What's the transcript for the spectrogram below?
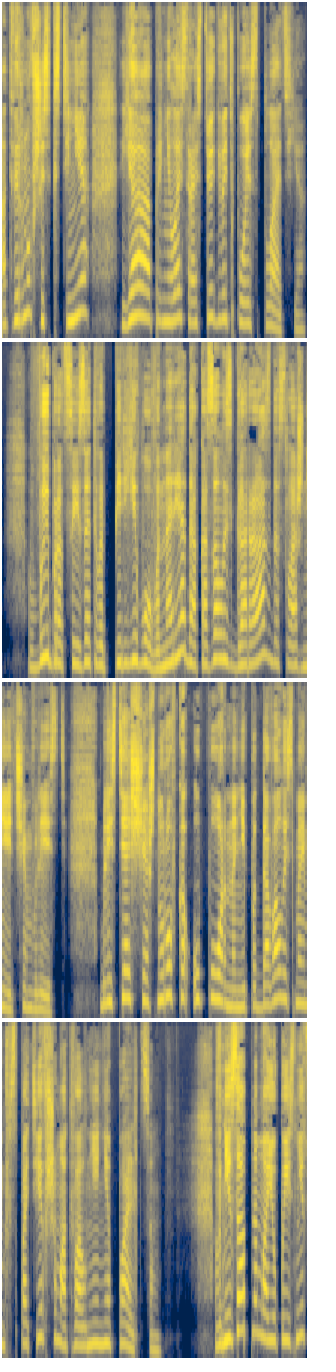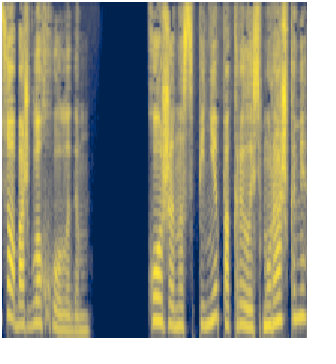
Отвернувшись к стене, я принялась расстегивать пояс платья. Выбраться из этого перьевого наряда оказалось гораздо сложнее, чем влезть. Блестящая шнуровка упорно не поддавалась моим вспотевшим от волнения пальцам. Внезапно мою поясницу обожгло холодом. Кожа на спине покрылась мурашками,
